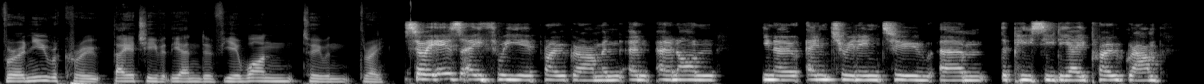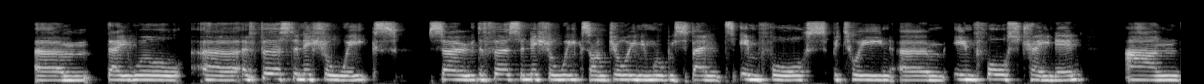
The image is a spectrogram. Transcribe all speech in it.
for a new recruit they achieve at the end of year one, two, and three? So it is a three year program, and, and, and on you know entering into um, the PCDA program, um, they will uh, at first initial weeks So the first initial weeks on joining will be spent in force between um, in force training and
